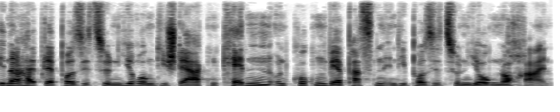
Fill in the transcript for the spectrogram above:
innerhalb der Positionierung die Stärken kennen und gucken, wer passt denn in die Positionierung noch rein.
